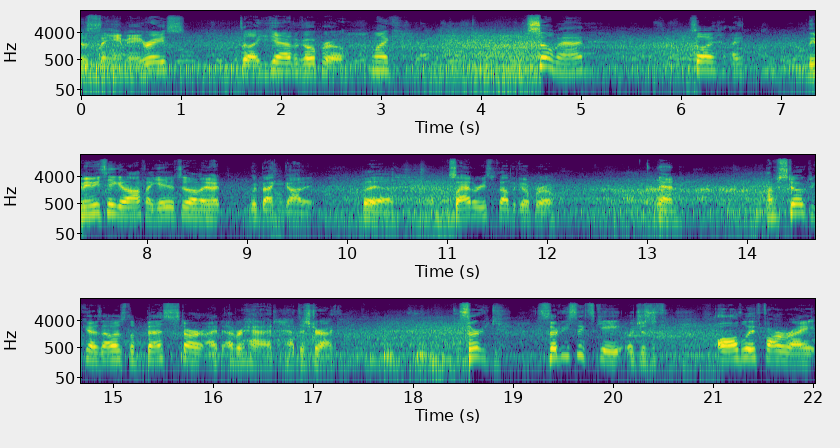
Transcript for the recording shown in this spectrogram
because it's an AMA race. They're like, you can't have a GoPro. I'm like, so mad. So I, I, they made me take it off. I gave it to them. I went back and got it. But yeah, so I had a race without the GoPro. And I'm stoked because that was the best start I've ever had at this track. 30, 36 gate, which is all the way far right.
